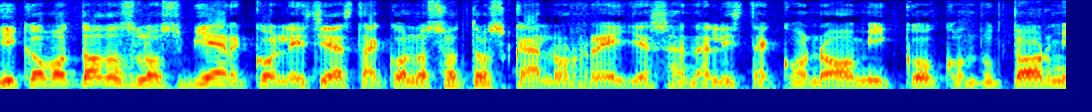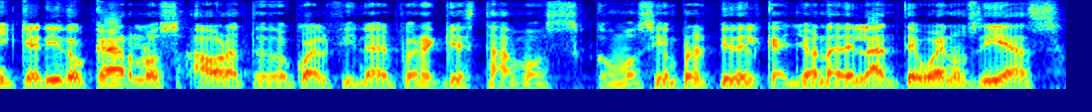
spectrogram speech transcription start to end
Y como todos los miércoles ya está con nosotros Carlos Reyes, analista económico, conductor. Mi querido Carlos, ahora te tocó al final, pero aquí estamos, como siempre, al pie del cañón. Adelante, buenos días.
